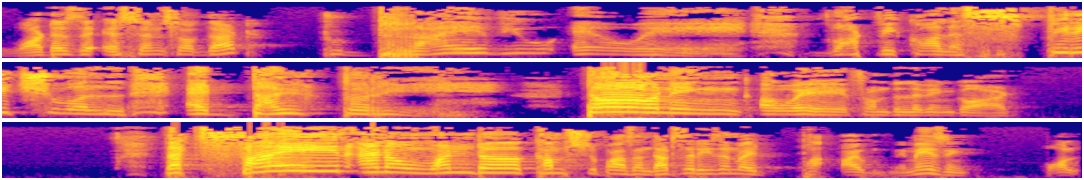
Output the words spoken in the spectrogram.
What is the essence of that? To drive you away. What we call a spiritual adultery. Turning away from the living God. That sign and a wonder comes to pass and that's the reason why, amazing. Paul,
